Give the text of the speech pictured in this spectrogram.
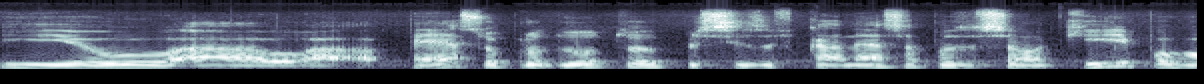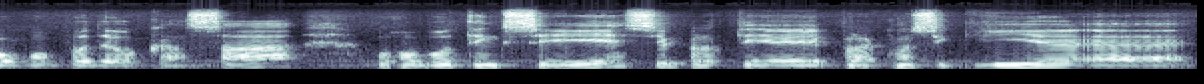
e o, a, a peça, o produto precisa ficar nessa posição aqui para o robô poder alcançar. O robô tem que ser esse para ter, para conseguir é,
